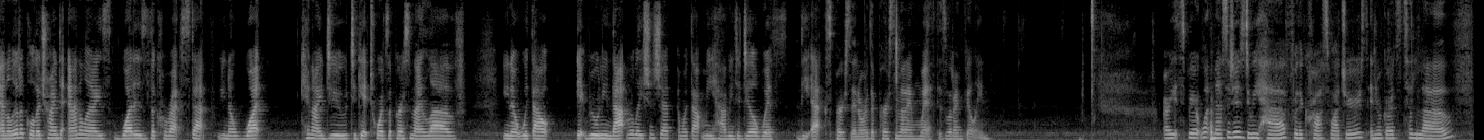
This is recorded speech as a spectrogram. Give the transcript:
analytical. They're trying to analyze what is the correct step. You know, what can I do to get towards the person I love? You know, without it ruining that relationship and without me having to deal with the ex person or the person that I'm with is what I'm feeling. All right, Spirit, what messages do we have for the cross watchers in regards to love?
